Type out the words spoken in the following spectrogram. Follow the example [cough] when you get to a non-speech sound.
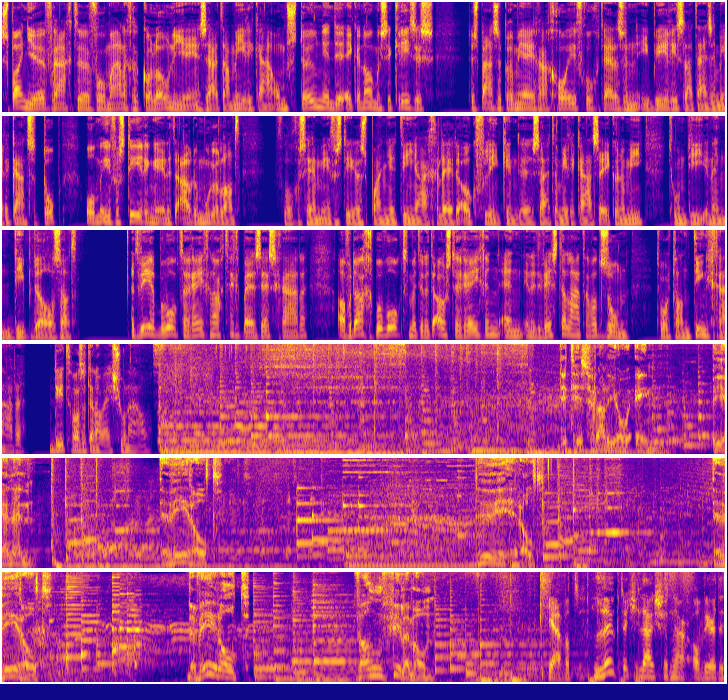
Spanje vraagt de voormalige koloniën in Zuid-Amerika om steun in de economische crisis. De Spaanse premier Rajoy vroeg tijdens een Iberisch-Latijns-Amerikaanse top om investeringen in het oude moederland. Volgens hem investeerde Spanje tien jaar geleden ook flink in de Zuid-Amerikaanse economie, toen die in een diep dal zat. Het weer bewolkt en regenachtig bij 6 graden. Overdag bewolkt met in het oosten regen en in het westen later wat zon. Het wordt dan 10 graden. Dit was het NOS Journaal. Dit is Radio 1. BNN. De wereld. De wereld. De wereld. De wereld van Filemon. Ja, wat leuk dat je luistert naar alweer de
